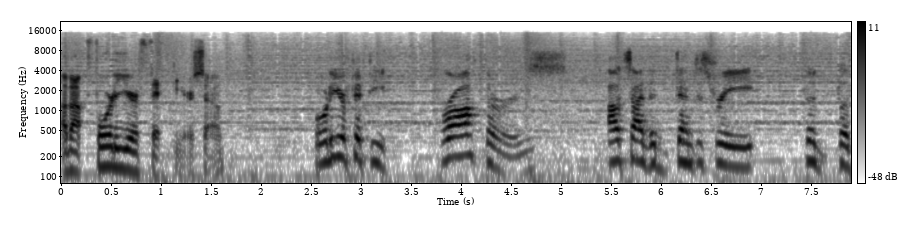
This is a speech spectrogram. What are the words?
About 40 or 50 or so. 40 or 50 frothers outside the dentistry, the, the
